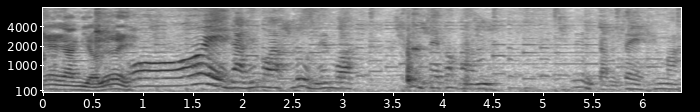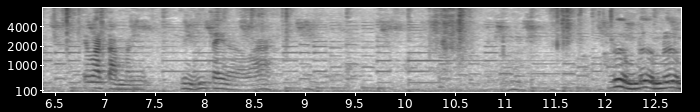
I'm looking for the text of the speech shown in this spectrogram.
แย่อย่างเดียวเลย โอ้ยนั่นเห็นบ่ลืมเห็นบ่ลืมใส่ผักหอมลืมตำใส่เห็นบ่แต่ว่าตำมันนี่มันใส่แล้วว่าลืมลืมลืม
